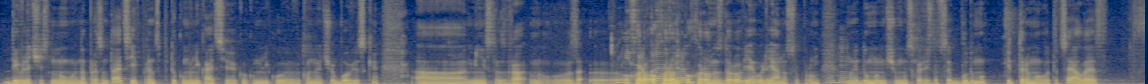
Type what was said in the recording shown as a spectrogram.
дивлячись ну, на презентації, в принципі, ту комунікацію, яку комунікує виконуючий обов'язки а, міністра здра... ну, за... е, охоро- охорони охорон- здоров'я. охорони здоров'я Ульяну Супрун. Угу. Ми думаємо, що ми, скоріш за все, будемо підтримувати це, але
